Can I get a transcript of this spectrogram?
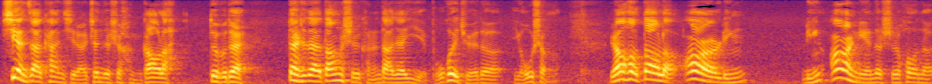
现在看起来真的是很高了，对不对？但是在当时可能大家也不会觉得有什么。然后到了二零。零二年的时候呢，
